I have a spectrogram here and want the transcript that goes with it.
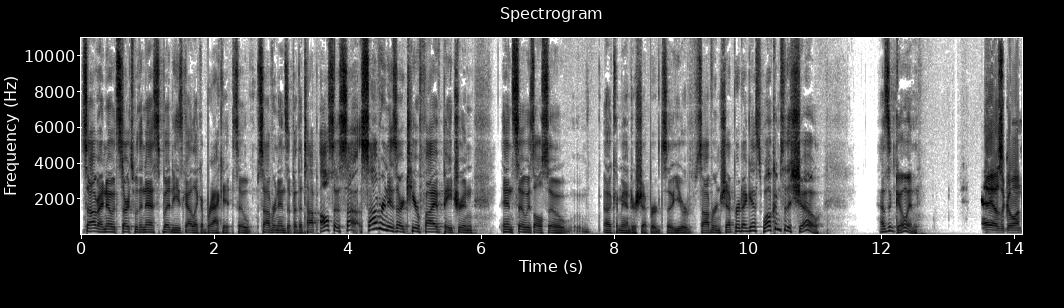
Sovereign, I know it starts with an S, but he's got like a bracket. So Sovereign ends up at the top. Also, so- Sovereign is our tier five patron, and so is also uh, Commander Shepard. So you're Sovereign Shepard, I guess. Welcome to the show. How's it going? Hey, how's it going?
